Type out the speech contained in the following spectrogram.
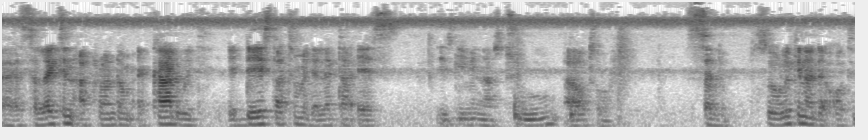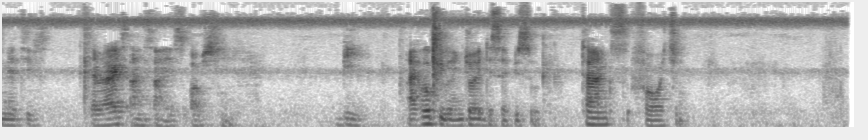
uh, selecting at random a card with a day starting with the letter S is giving us two out of seven. So looking at the alternatives, the right answer is option B. I hope you enjoyed this episode. Thanks for watching.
